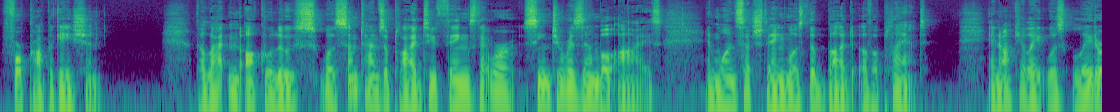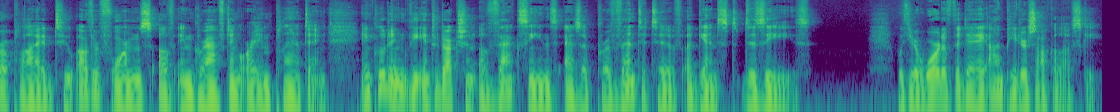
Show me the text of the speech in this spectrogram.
for propagation. The Latin oculus was sometimes applied to things that were seen to resemble eyes, and one such thing was the bud of a plant. Inoculate was later applied to other forms of engrafting or implanting, including the introduction of vaccines as a preventative against disease. With your word of the day, I'm Peter Sokolowski.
